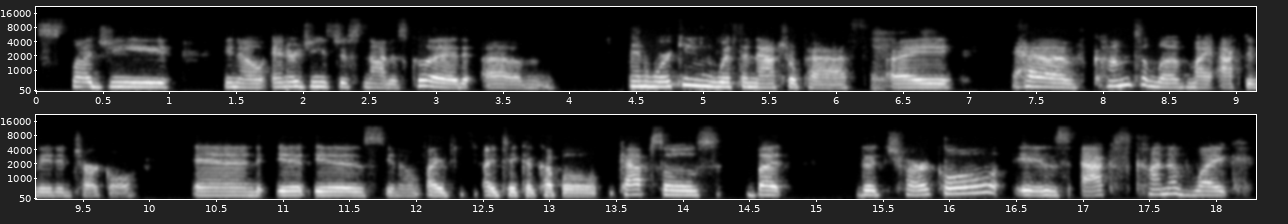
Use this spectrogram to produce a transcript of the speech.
sludgy, you know, energy is just not as good. Um, and working with a naturopath, I have come to love my activated charcoal. And it is, you know, I I take a couple capsules, but the charcoal is acts kind of like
